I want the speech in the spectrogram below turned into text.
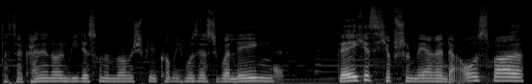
dass da keine neuen Videos von einem neuen Spiel kommen. Ich muss erst überlegen, welches. Ich habe schon mehrere in der Auswahl.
